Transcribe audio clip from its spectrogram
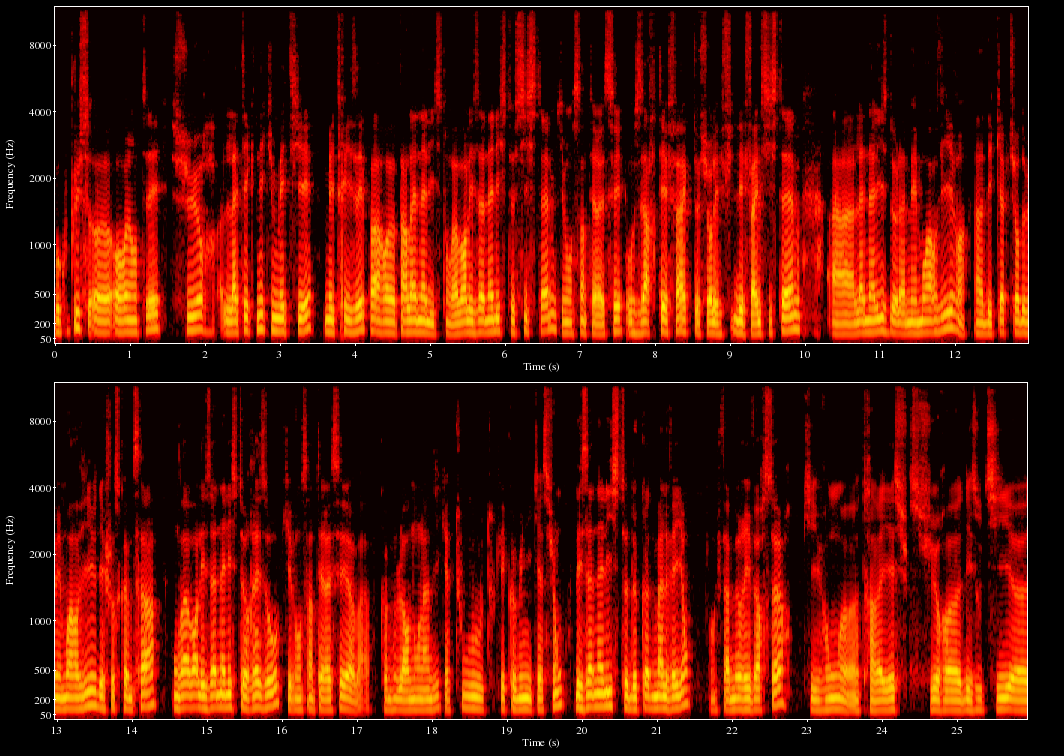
beaucoup plus euh, orientés sur la technique métier maîtrisée par, euh, par l'analyste. On va avoir les analystes système qui vont s'intéresser aux artefacts sur les, les files système, à l'analyse de la mémoire vive, des captures de mémoire vive, des choses comme ça. On va avoir les analystes réseau qui vont s'intéresser, euh, bah, comme leur nom l'indique, à toutes les communications. Les analystes de code malveillant donc les fameux reverseurs, qui vont euh, travailler sur, euh, des outils euh,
